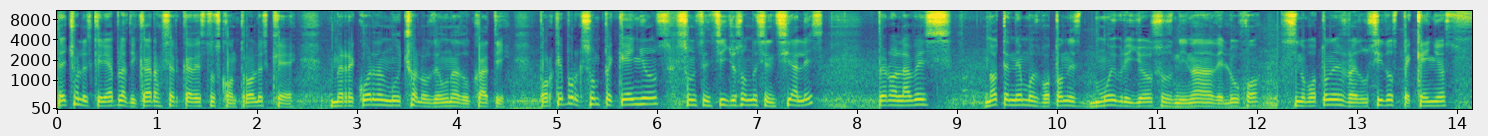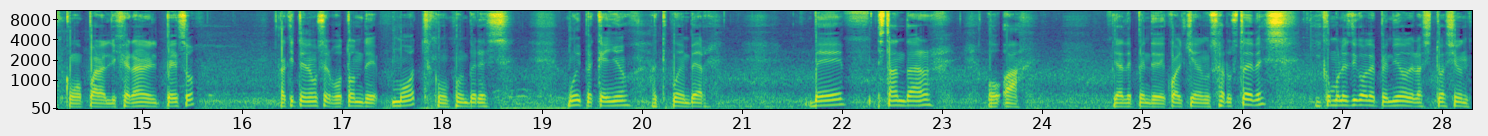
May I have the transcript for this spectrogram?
De hecho, les quería platicar acerca de estos controles que me recuerdan mucho a los de una Ducati. ¿Por qué? Porque son pequeños, son sencillos, son esenciales, pero a la vez no tenemos botones muy brillosos ni nada de lujo, sino botones reducidos, pequeños, como para aligerar el peso. Aquí tenemos el botón de mod, como pueden ver es muy pequeño. Aquí pueden ver B, estándar o A. Ya depende de cuál quieran usar ustedes. Y como les digo, dependiendo de la situación.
